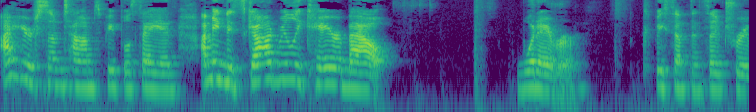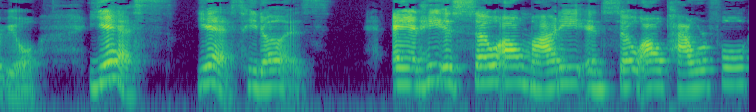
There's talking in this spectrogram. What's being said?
I hear sometimes people saying, I mean, does God really care about whatever? Could be something so trivial Yes, yes, he does. And he is so almighty and so all powerful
